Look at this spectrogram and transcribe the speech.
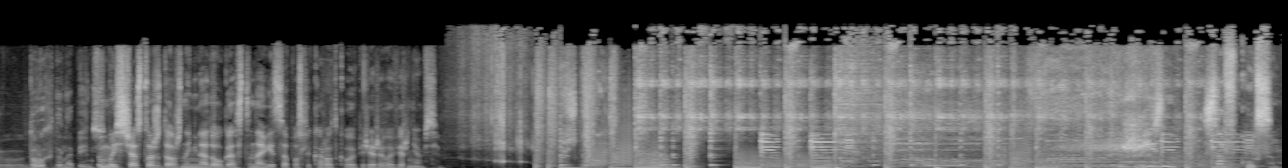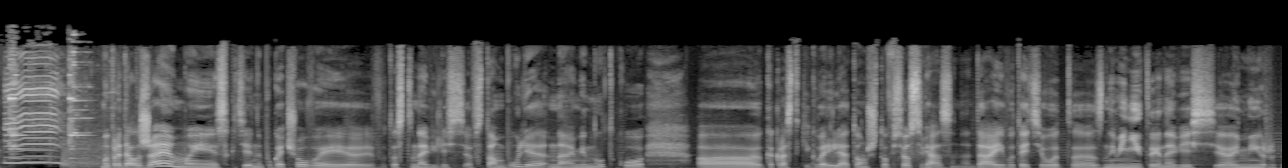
э, до выхода на пенсию. Мы сейчас тоже должны ненадолго остановиться, после короткого перерыва вернемся. Жизнь со вкусом. Мы продолжаем. Мы с Екатериной Пугачевой э, остановились в Стамбуле на минутку. А, как раз-таки говорили о том, что все связано, да, и вот эти вот э, знаменитые на весь э, мир,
